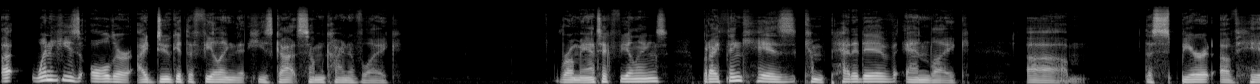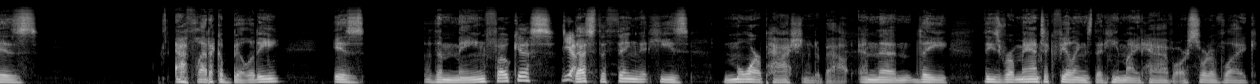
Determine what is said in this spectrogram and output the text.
uh, when he's older, I do get the feeling that he's got some kind of like romantic feelings. But I think his competitive and like um, the spirit of his athletic ability is the main focus. Yeah. That's the thing that he's more passionate about. And then the these romantic feelings that he might have are sort of like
